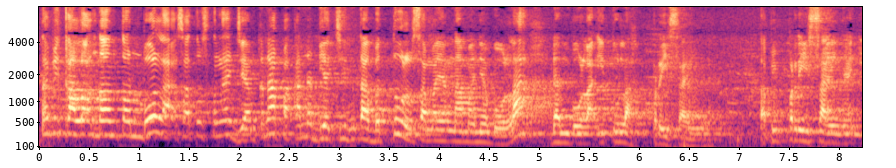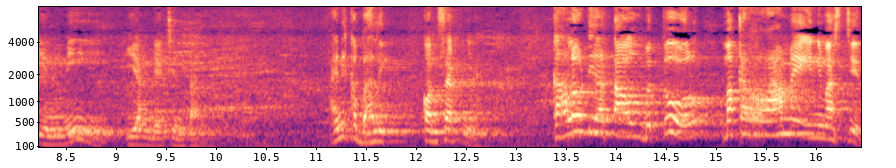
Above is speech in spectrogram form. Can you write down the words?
Tapi kalau nonton bola satu setengah jam, kenapa? Karena dia cinta betul sama yang namanya bola dan bola itulah perisainya. Tapi perisainya ini yang dia cintai. Nah, ini kebalik konsepnya. Kalau dia tahu betul, maka rame ini masjid.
